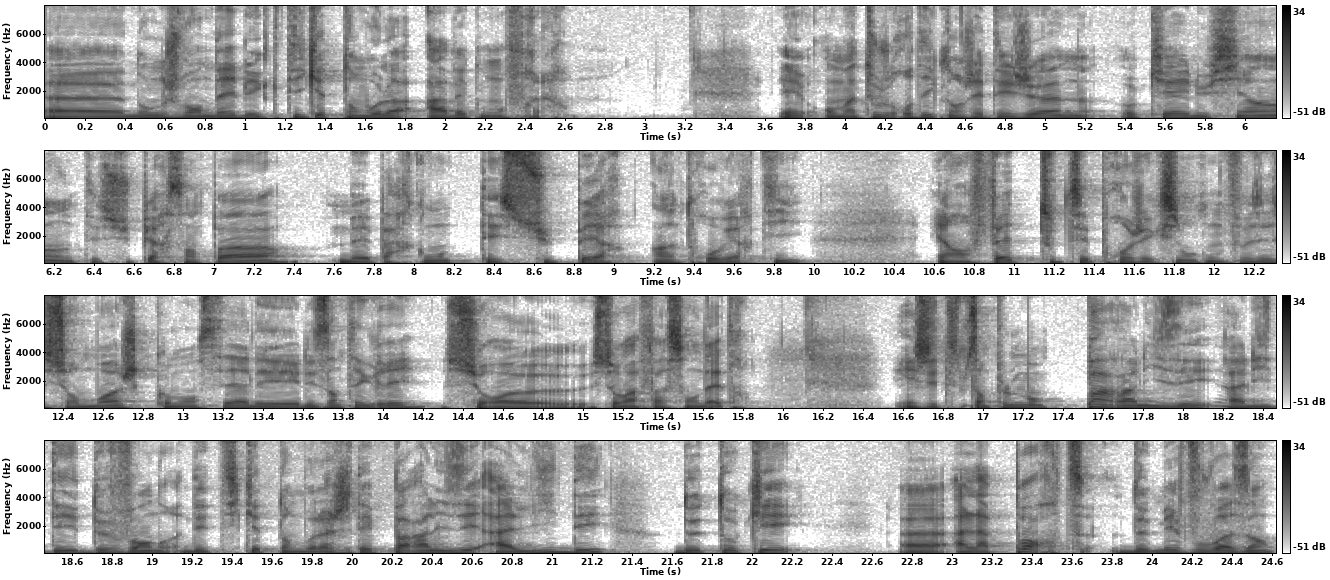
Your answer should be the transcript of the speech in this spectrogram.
euh, donc je vendais des tickets de tombola avec mon frère. Et on m'a toujours dit quand j'étais jeune, ok Lucien, t'es super sympa, mais par contre t'es super introverti. Et en fait, toutes ces projections qu'on faisait sur moi, je commençais à les, intégrer sur, euh, sur ma façon d'être. Et j'étais tout simplement paralysé à l'idée de vendre des tickets de tombola. J'étais paralysé à l'idée de toquer euh, à la porte de mes voisins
